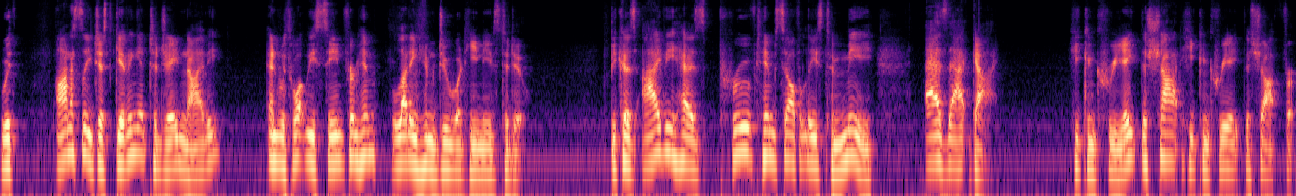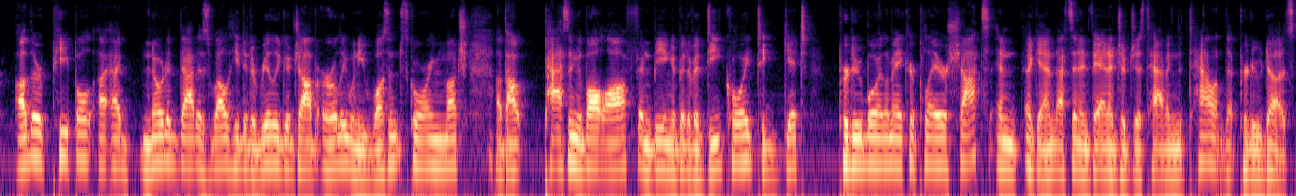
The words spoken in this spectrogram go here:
with honestly just giving it to Jaden Ivey and with what we've seen from him, letting him do what he needs to do. Because Ivey has proved himself, at least to me, as that guy. He can create the shot. He can create the shot for other people. I, I, noted that as well. He did a really good job early when he wasn't scoring much about passing the ball off and being a bit of a decoy to get Purdue Boilermaker player shots. And again, that's an advantage of just having the talent that Purdue does.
